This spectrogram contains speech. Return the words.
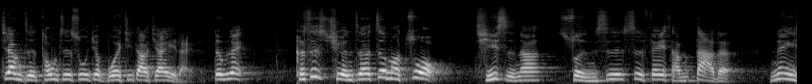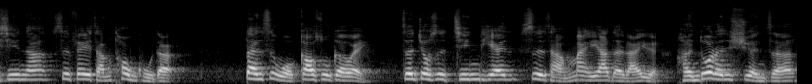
这样子通知书就不会寄到家里来了，对不对？可是选择这么做，其实呢损失是非常大的，内心呢是非常痛苦的。但是我告诉各位，这就是今天市场卖压的来源。很多人选择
